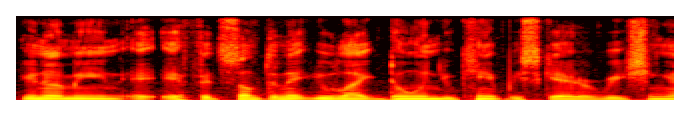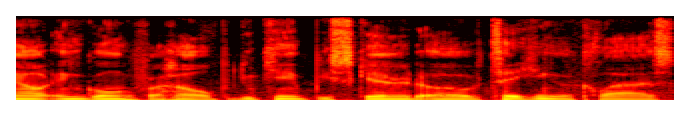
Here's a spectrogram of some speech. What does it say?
You know what I mean? If it's something that you like doing, you can't be scared of reaching out and going for help. You can't be scared of taking a class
